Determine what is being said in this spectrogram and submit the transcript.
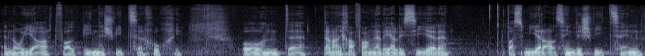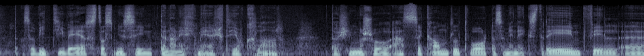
eine neue Art von alpinen Schweizer Küche. Und äh, dann habe ich angefangen zu realisieren, was wir alles in der Schweiz haben, also wie divers das wir sind. Dann habe ich gemerkt, ja klar, da ist immer schon Essen gehandelt worden, also wir haben extrem viel äh,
